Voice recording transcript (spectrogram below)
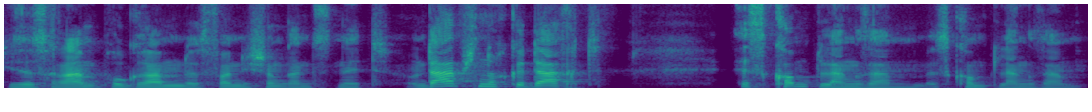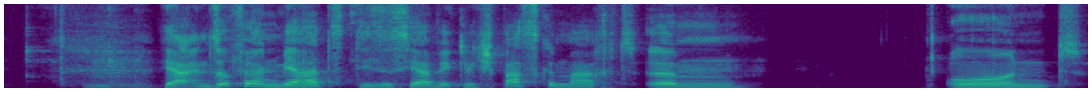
dieses Rahmenprogramm, das fand ich schon ganz nett. Und da habe ich noch gedacht, es kommt langsam, es kommt langsam. Mhm. Ja, insofern, mir hat es dieses Jahr wirklich Spaß gemacht. Ähm, und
